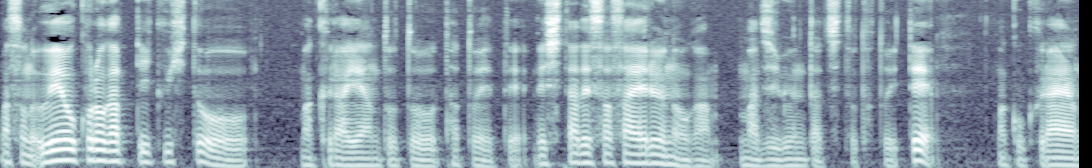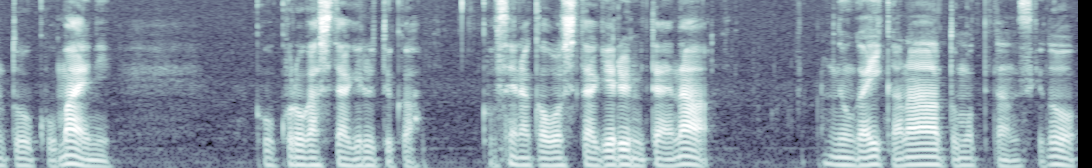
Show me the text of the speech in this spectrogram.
まあ、その上を転がっていく人を、まあ、クライアントと例えてで下で支えるのが、まあ、自分たちと例えて、まあ、こうクライアントをこう前にこう転がしてあげるというかこう背中を押してあげるみたいなのがいいかなと思ってたんですけど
